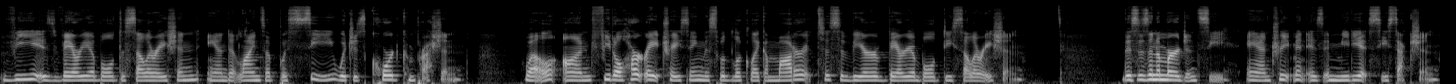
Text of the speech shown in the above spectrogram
V is variable deceleration, and it lines up with C, which is cord compression. Well, on fetal heart rate tracing, this would look like a moderate to severe variable deceleration. This is an emergency, and treatment is immediate C section.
